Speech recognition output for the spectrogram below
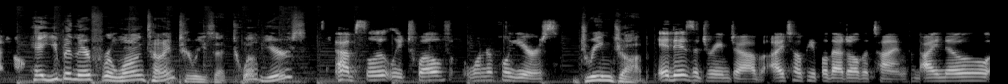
at home. Hey, you've been there for a long time, Teresa. 12 years? Absolutely. 12 wonderful years. Dream job. It is a dream job. I tell people that all the time. I know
